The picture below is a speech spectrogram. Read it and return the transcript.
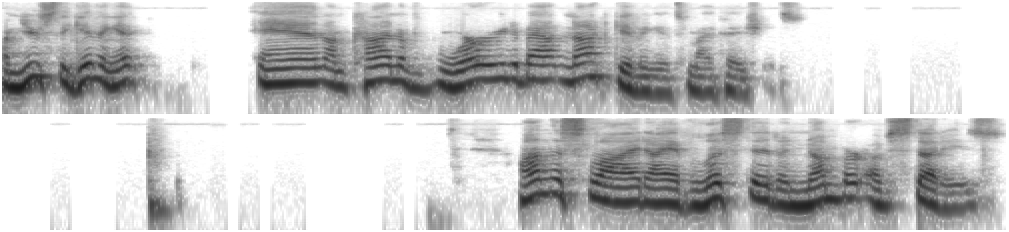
I'm used to giving it, and I'm kind of worried about not giving it to my patients. On the slide, I have listed a number of studies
